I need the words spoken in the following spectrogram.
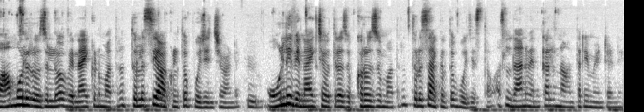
మామూలు రోజుల్లో వినాయకుడు మాత్రం తులసి ఆకులతో పూజించామండి. ఓన్లీ వినాయక చవితి రోజు ఒక్కరోజు మాత్రం తులసి ఆకులతో పూజిస్తాం. అసలు దాని వెనకాల ఉన్న ఆంతర్యం ఏంటండి?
